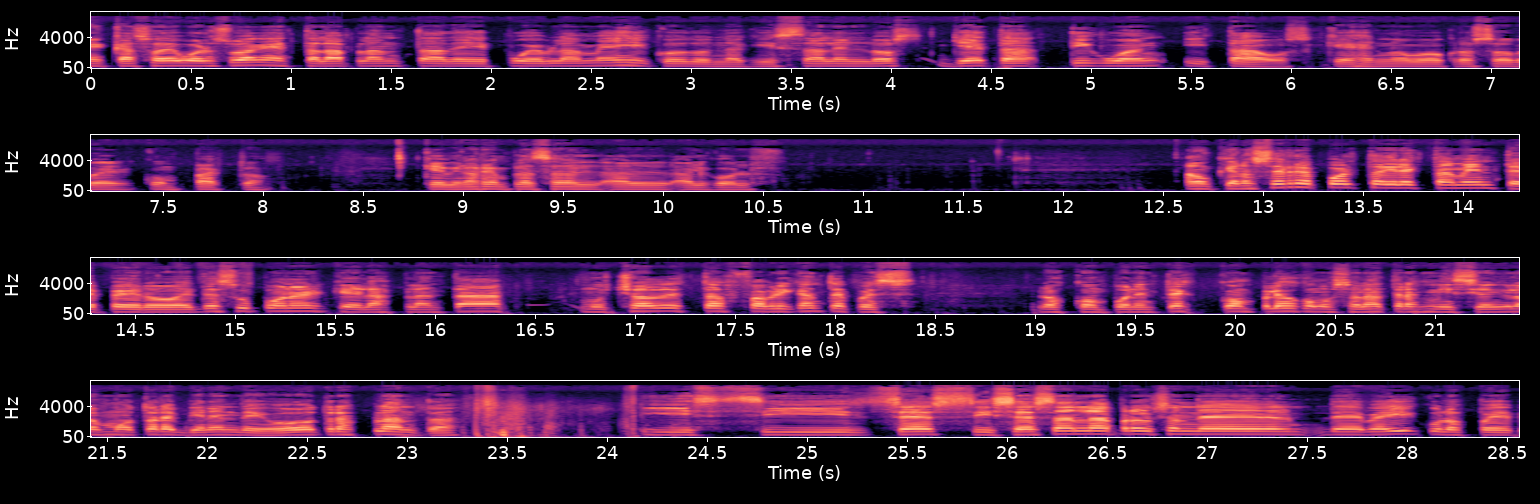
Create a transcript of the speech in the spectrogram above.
el caso de Volkswagen está la planta de Puebla, México, donde aquí salen los Jetta, Tiguan y Taos, que es el nuevo crossover compacto que vino a reemplazar al, Golf. Aunque no se reporta directamente, pero es de suponer que las plantas, muchos de estos fabricantes, pues los componentes complejos como son la transmisión y los motores vienen de otras plantas y si, si cesan la producción de, vehículos, pues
